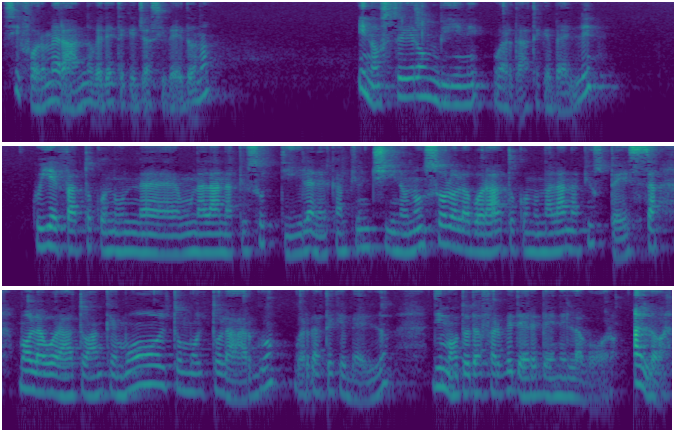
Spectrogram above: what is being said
si formeranno, vedete che già si vedono, i nostri rombini, guardate che belli. Qui è fatto con un, una lana più sottile nel campioncino, non solo ho lavorato con una lana più spessa, ma ho lavorato anche molto molto largo, guardate che bello, di modo da far vedere bene il lavoro. Allora,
